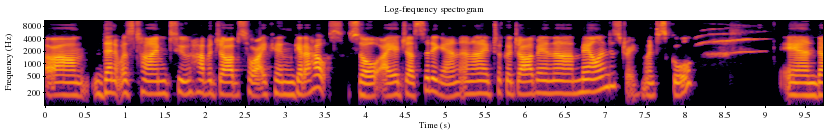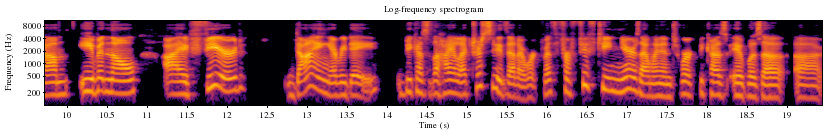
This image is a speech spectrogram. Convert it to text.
Um, then it was time to have a job so I can get a house. So I adjusted again, and I took a job in a mail industry. Went to school, and um, even though I feared dying every day because of the high electricity that I worked with. For 15 years, I went into work because it was a, a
